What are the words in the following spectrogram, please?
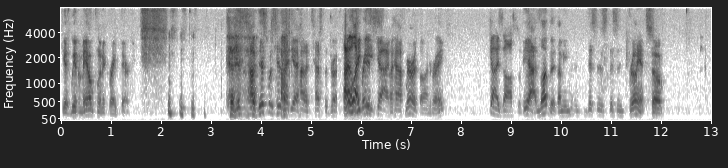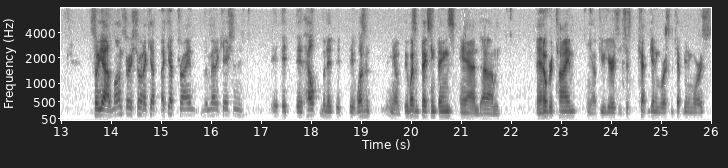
he goes we have a mayo clinic right there this is how this was his idea how to test the drug I like this guy. a half marathon right Guy's awesome. yeah, I love it. I mean, this is this is brilliant. So, so yeah. Long story short, I kept I kept trying the medication. It it, it helped, but it, it, it wasn't you know it wasn't fixing things, and um, and over time, you know, a few years, it just kept getting worse and kept getting worse,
